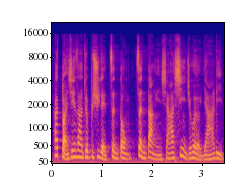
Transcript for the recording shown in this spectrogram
他短线上就必须得震动、震荡一下，他心里就会有压力。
